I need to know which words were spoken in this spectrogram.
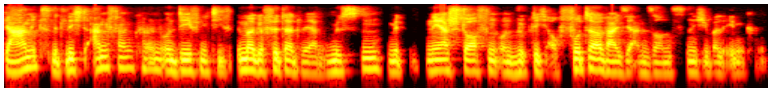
gar nichts mit Licht anfangen können und definitiv immer gefüttert werden müssten mit Nährstoffen und wirklich auch Futter, weil sie ansonsten nicht überleben können.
